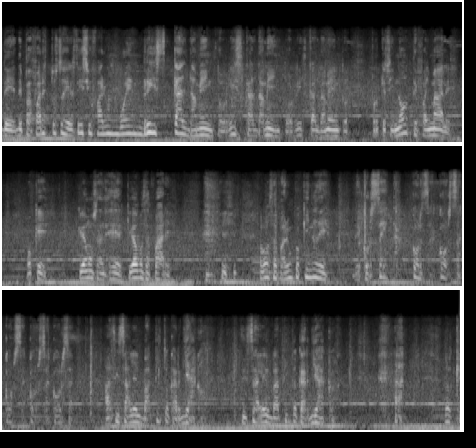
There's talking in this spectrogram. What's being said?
de, para hacer estos ejercicios hacer un buen riscaldamento, riscaldamento, riscaldamento, porque si no te fai male. Ok, ¿qué vamos a hacer? ¿Qué vamos a hacer? vamos a hacer un poquito de, de corseta, corsa, corsa, corsa, corsa, corsa. Así sale el batito cardíaco. Así sale el batito cardíaco. ok,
